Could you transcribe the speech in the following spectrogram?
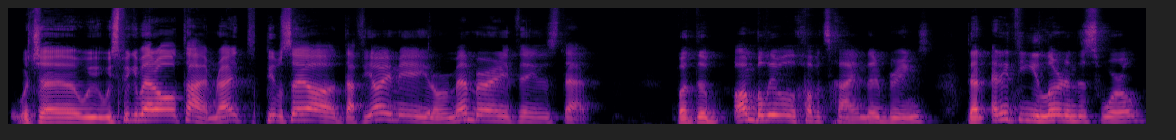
which uh, we, we speak about all the time, right? People say, "Oh, daf yomi, you don't remember anything, this that." But the unbelievable Chofetz Chaim that brings that anything you learn in this world,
